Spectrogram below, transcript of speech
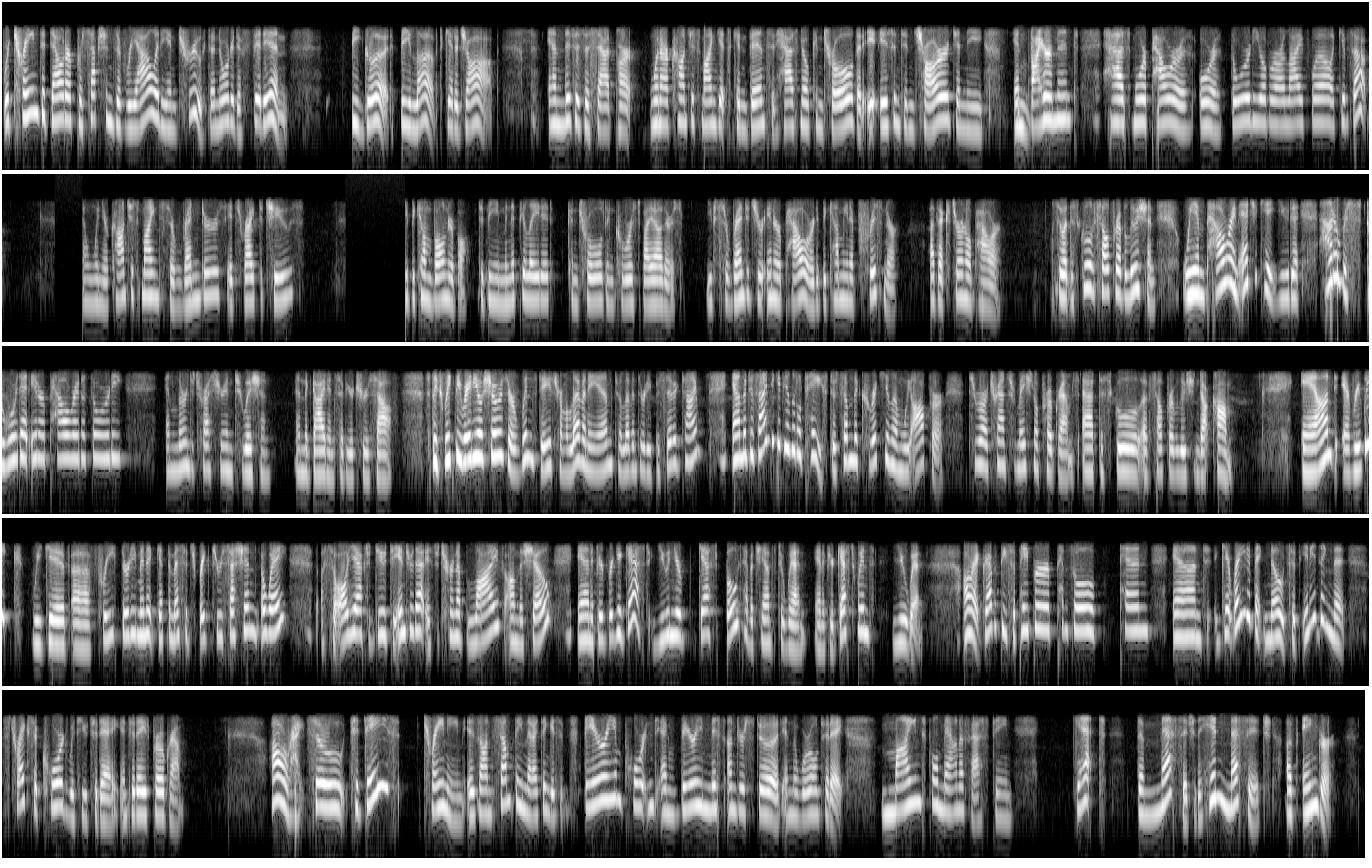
We're trained to doubt our perceptions of reality and truth in order to fit in, be good, be loved, get a job. And this is a sad part when our conscious mind gets convinced it has no control, that it isn't in charge, and the environment has more power or authority over our life, well, it gives up. And when your conscious mind surrenders its right to choose, you become vulnerable to being manipulated, controlled, and coerced by others. You've surrendered your inner power to becoming a prisoner of external power. So at the School of Self Revolution, we empower and educate you to how to restore that inner power and authority and learn to trust your intuition and the guidance of your true self. So these weekly radio shows are Wednesdays from 11 a.m. to 11:30 Pacific time, and they're designed to give you a little taste of some of the curriculum we offer through our transformational programs at the School of Self Revolution.com. And every week we give a free 30 minute Get the Message Breakthrough session away. So all you have to do to enter that is to turn up live on the show. And if you bring a guest, you and your guest both have a chance to win. And if your guest wins, you win. All right, grab a piece of paper, pencil, pen, and get ready to make notes of anything that strikes a chord with you today in today's program. All right, so today's training is on something that I think is very important and very misunderstood in the world today. Mindful manifesting. Get the message, the hidden message of anger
